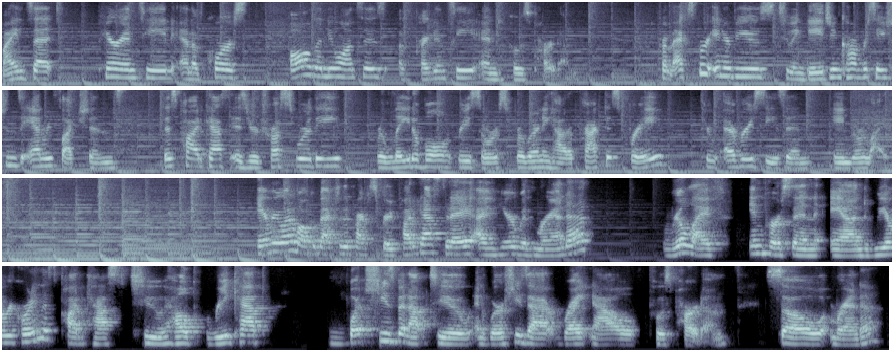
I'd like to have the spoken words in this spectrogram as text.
mindset, parenting, and of course, all the nuances of pregnancy and postpartum. From expert interviews to engaging conversations and reflections, this podcast is your trustworthy, relatable resource for learning how to practice brave through every season in your life. Hey everyone, welcome back to the Practice Brave podcast. Today I am here with Miranda, real life, in person, and we are recording this podcast to help recap what she's been up to and where she's at right now postpartum. So, Miranda,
